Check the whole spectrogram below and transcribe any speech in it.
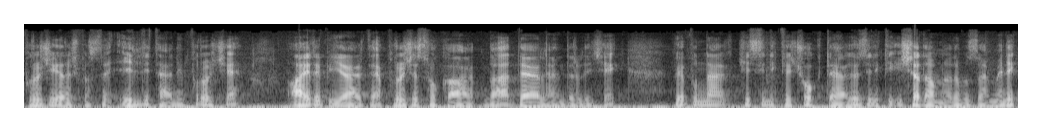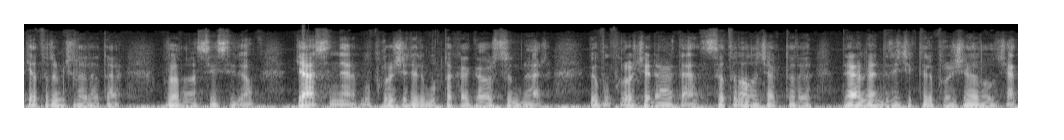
proje yarışmasında 50 tane proje ayrı bir yerde proje sokağında değerlendirilecek. Ve bunlar kesinlikle çok değerli. Özellikle iş adamlarımıza, melek yatırımcılara da buradan sesleniyorum. Gelsinler bu projeleri mutlaka görsünler ve bu projelerden satın alacakları, değerlendirecekleri projeler olacak.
